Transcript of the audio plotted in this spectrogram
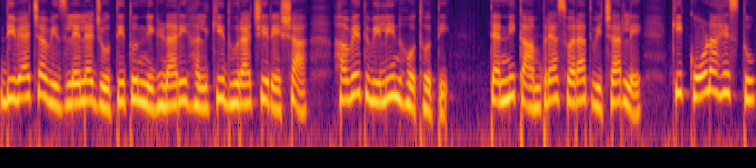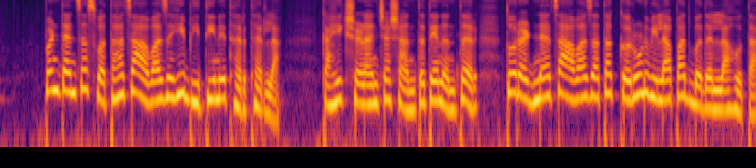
दिव्याच्या विजलेल्या ज्योतीतून निघणारी हलकी धुराची रेषा हवेत विलीन होत होती. त्यांनी कांपऱ्या स्वरात विचारले की कोण आहेस तू? पण त्यांचा स्वतःचा आवाजही भीतीने थरथरला. काही क्षणांच्या शांततेनंतर तो रडण्याचा आवाज आता करुण विलापात बदलला होता.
